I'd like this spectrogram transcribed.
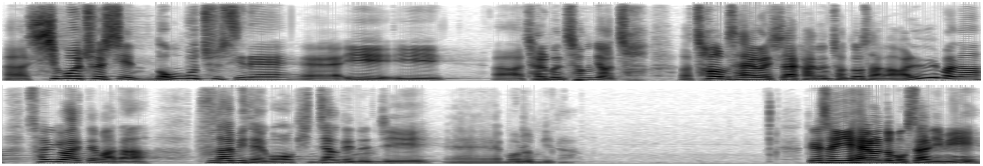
아, 시골 출신, 농부 출신의 이, 이 젊은 청년 처음 사역을 시작하는 전도사가 얼마나 설교할 때마다 부담이 되고 긴장됐는지 모릅니다. 그래서 이 헤럴드 목사님이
